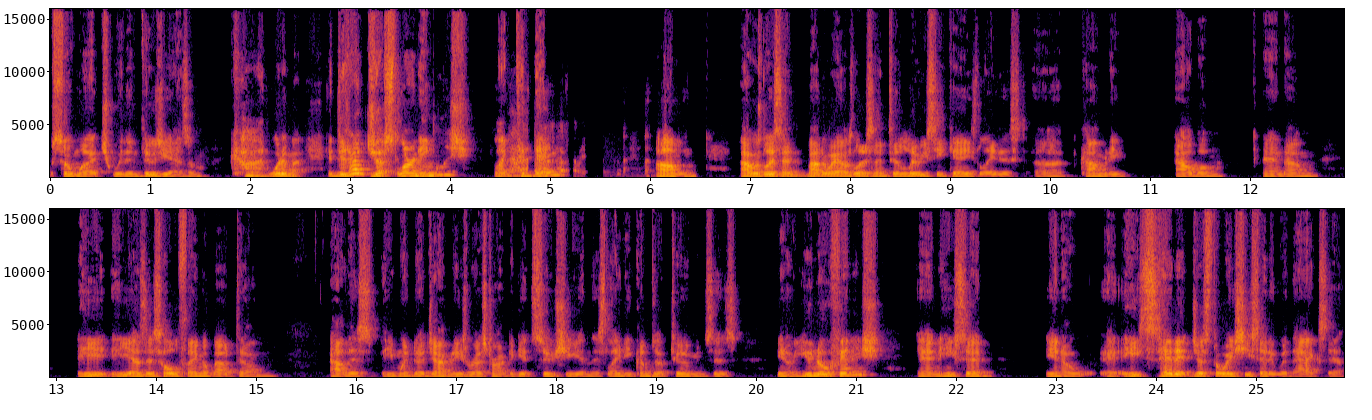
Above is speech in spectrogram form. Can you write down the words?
so much with enthusiasm. God, what am I? Did I just learn English like today? um, I was listening. By the way, I was listening to Louis C.K.'s latest uh, comedy album, and um, he he has this whole thing about um, how this he went to a Japanese restaurant to get sushi, and this lady comes up to him and says, "You know, you know Finnish?" And he said, "You know," he said it just the way she said it with the accent,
